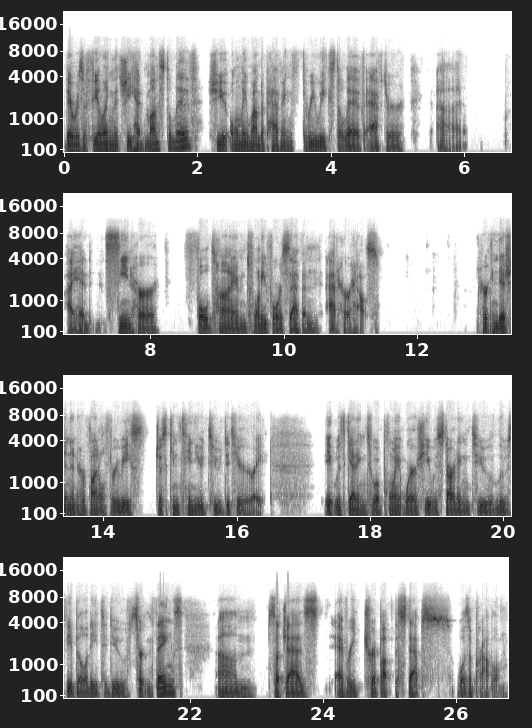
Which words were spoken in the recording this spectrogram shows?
there was a feeling that she had months to live. She only wound up having three weeks to live after uh, I had seen her full time 24 7 at her house. Her condition in her final three weeks just continued to deteriorate. It was getting to a point where she was starting to lose the ability to do certain things, um, such as every trip up the steps was a problem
